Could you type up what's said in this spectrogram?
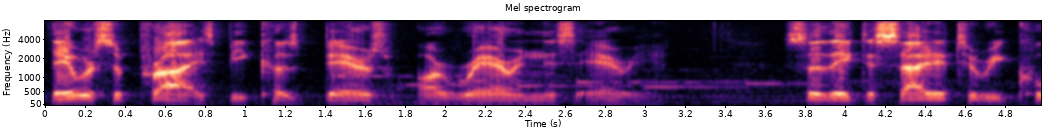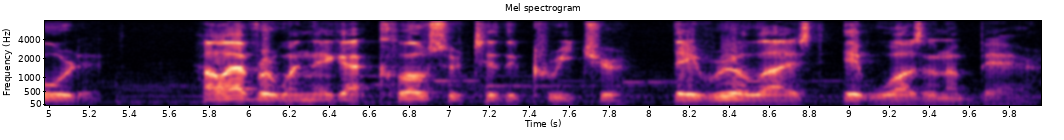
They were surprised because bears are rare in this area, so they decided to record it. However, when they got closer to the creature, they realized it wasn't a bear.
